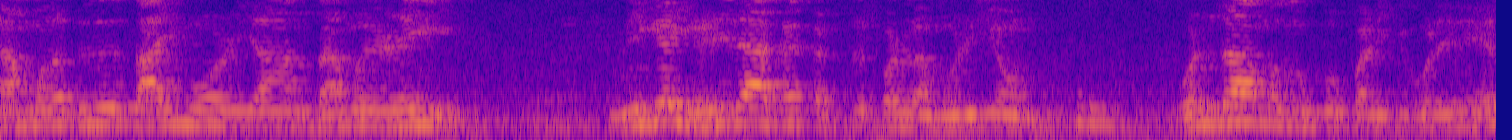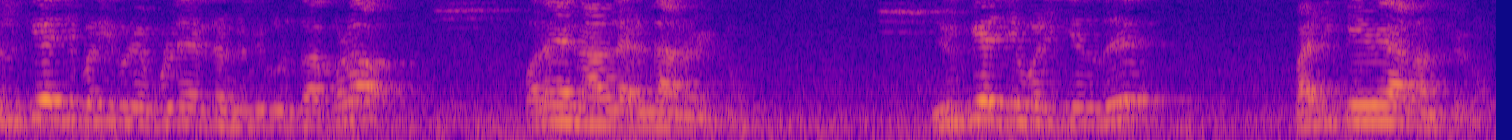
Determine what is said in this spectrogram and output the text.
நமது தாய்மொழியான் தமிழை மிக எளிதாக கற்றுக்கொள்ள முடியும். ஒன்றாம் வகுப்பு படிக்கக்கூடிய எல்கேஜி படிக்கக்கூடிய பிள்ளைகிட்ட சொல்லி கொடுத்தா கூட ஒரே நாளில் எல்லாரும் ஆரம்பிக்கும் யூகேஜி படிக்கிறது படிக்கவே ஆரம்பிச்சிடும்.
